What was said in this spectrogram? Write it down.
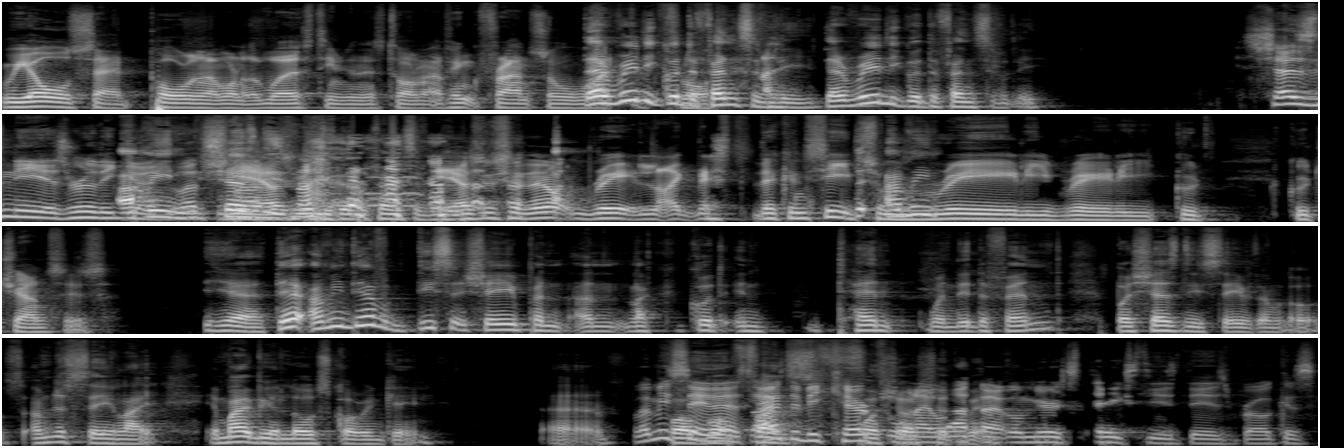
We all said Poland are one of the worst teams in this tournament. I think France will. They're really good floor. defensively. They're really good defensively. Szczesny is really good. I mean, Let's- Yeah, Szczesny's I was- really good defensively. Yeah, I was gonna say they're not really like this. They concede They- some I mean- really, really good, good chances. Yeah, they. I mean, they have a decent shape and, and like a good intent when they defend, but Szczesny saved them loads. I'm just saying, like, it might be a low scoring game. Uh, Let me but- say but this: I have to be careful sure when I laugh win. at Umir's takes these days, bro. Because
